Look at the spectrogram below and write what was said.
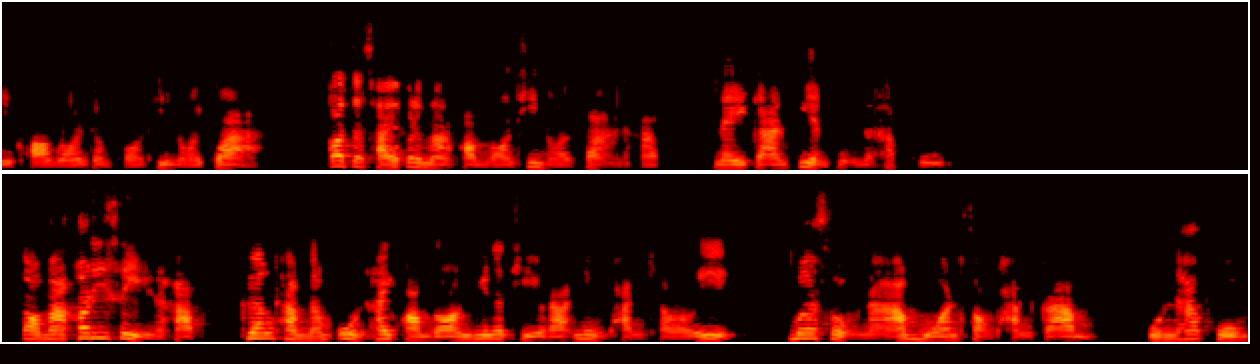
มีความร้อนจำเพาะที่น้อยกว่า ก็จะใช้ปริมาณความร้อนที่น้อยกว่านะครับ ในการเปลี่ยนอุณหภูมิ ต่อมาข้อที่ 4 นะครับ เครื่องทำน้ำอุ่นให้ความร้อนวินาทีละ 1,000 แคลอรี่ เมื่อส่งน้ำมวล2,000 กรัม อุณหภูมิ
